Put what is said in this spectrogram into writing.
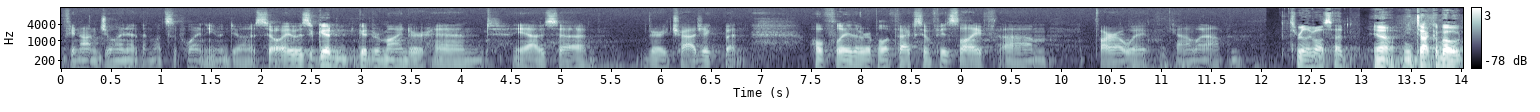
if you're not enjoying it then what's the point in even doing it so it was a good good reminder and yeah it was uh, very tragic but hopefully the ripple effects of his life um, far outweigh kind of what happened it's really well said. Yeah. You talk about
